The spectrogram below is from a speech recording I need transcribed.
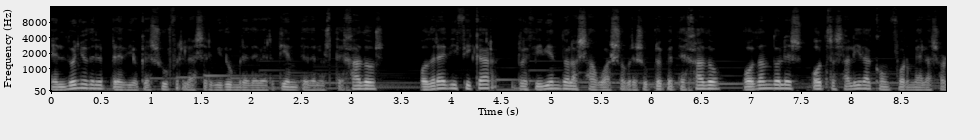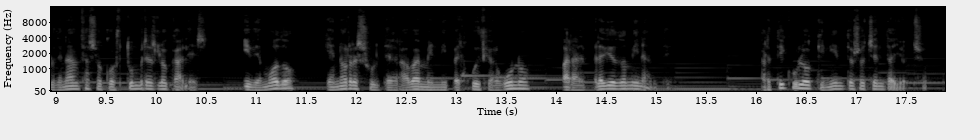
El dueño del predio que sufre la servidumbre de vertiente de los tejados podrá edificar recibiendo las aguas sobre su propio tejado o dándoles otra salida conforme a las ordenanzas o costumbres locales, y de modo que no resulte gravamen ni perjuicio alguno para el predio dominante. Artículo 588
